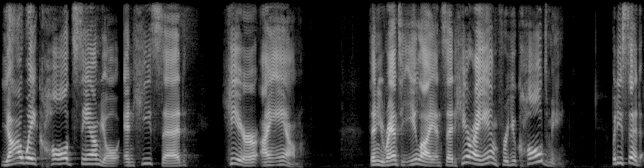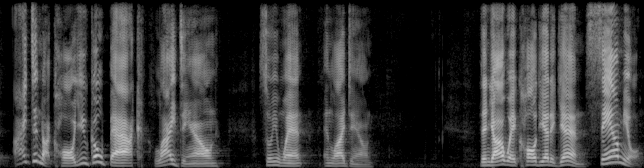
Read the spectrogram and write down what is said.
Yahweh called Samuel, and he said, Here I am. Then he ran to Eli and said, Here I am, for you called me. But he said, I did not call you. Go back, lie down. So he went and lie down. Then Yahweh called yet again, Samuel.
